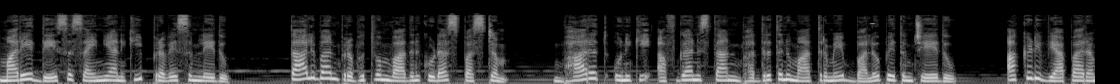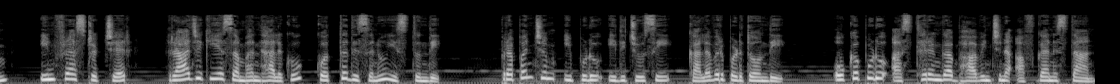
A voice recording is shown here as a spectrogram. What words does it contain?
మరే దేశ సైన్యానికి ప్రవేశం లేదు. తాలిబాన్ ప్రభుత్వం వాదన కూడా స్పష్టం. భారత్ ఉనికి ఆఫ్ఘనిస్తాన్ భద్రతను మాత్రమే బలోపేతం చేయదు. అక్కడి వ్యాపారం ఇన్ఫ్రాస్ట్రక్చర్ రాజకీయ సంబంధాలకు కొత్త దిశను ఇస్తుంది. ప్రపంచం ఇప్పుడు ఇది చూసి కలవరపడుతోంది. ఒకప్పుడు అస్థిరంగా భావించిన ఆఫ్ఘనిస్తాన్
